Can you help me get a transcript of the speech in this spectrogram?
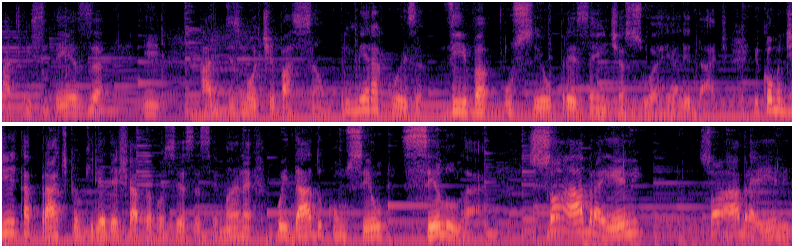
a tristeza, e a desmotivação. Primeira coisa, viva o seu presente, a sua realidade. E como dica prática, eu queria deixar para você essa semana, cuidado com o seu celular. Só abra ele, só abra ele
